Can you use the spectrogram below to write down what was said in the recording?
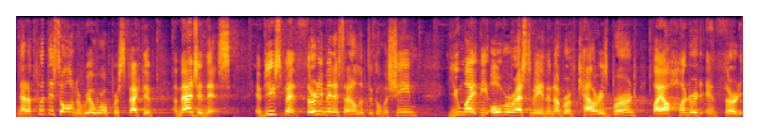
Now to put this all into real world perspective, imagine this. If you spent 30 minutes on an elliptical machine, you might be overestimating the number of calories burned by 130.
